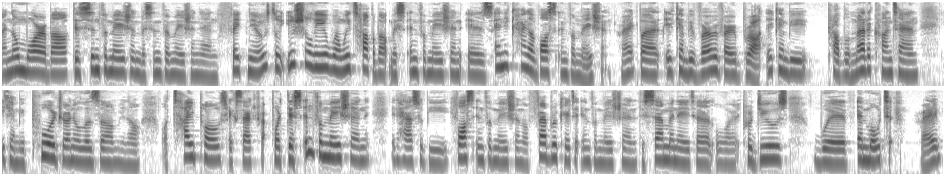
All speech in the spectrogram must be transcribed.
I know more about disinformation, misinformation, and fake news. So usually when we talk about misinformation is any kind of false information, right? But it can be very, very broad. It can be problematic content, it can be poor journalism, you know, or typos, etc. For disinformation, it has to be false information or fabricated information disseminated or produced with a motive right?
